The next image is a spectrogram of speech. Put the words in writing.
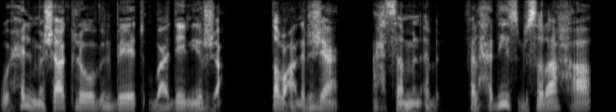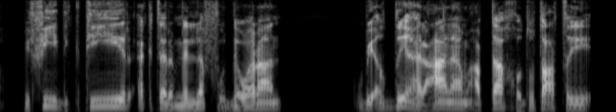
ويحل مشاكله بالبيت وبعدين يرجع. طبعا رجع أحسن من قبل. فالحديث بصراحة بفيد كتير أكتر من اللف والدوران وبيقضيها العالم عم تاخد وتعطي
